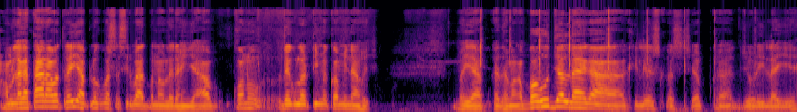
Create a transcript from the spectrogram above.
हम लगातार आवत रही आप लोग बस आशीर्वाद बनौले रही जा। अब कोनो रेगुलरिटी में कमी ना हुई। भैया आपका धमाका बहुत जल्द आएगा, अखिलेश कश्यप का जोड़ी लाइए।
